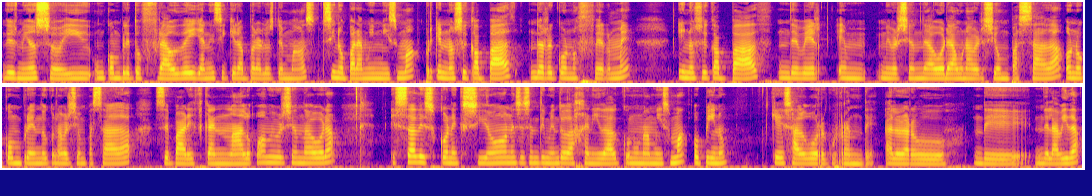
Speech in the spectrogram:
Dios mío, soy un completo fraude y ya ni siquiera para los demás, sino para mí misma, porque no soy capaz de reconocerme y no soy capaz de ver en mi versión de ahora una versión pasada o no comprendo que una versión pasada se parezca en algo a mi versión de ahora. Esa desconexión, ese sentimiento de ajenidad con una misma, opino que es algo recurrente a lo largo de, la vida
